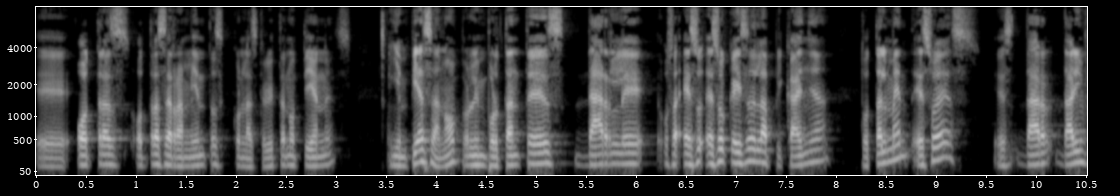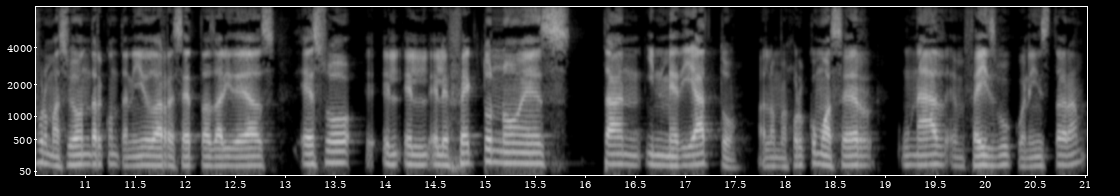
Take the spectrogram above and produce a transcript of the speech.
eh, otras, otras herramientas con las que ahorita no tienes. Y empieza, ¿no? Pero lo importante es darle, o sea, eso, eso que dices de la picaña, totalmente, eso es. Es dar, dar información, dar contenido, dar recetas, dar ideas. Eso, el, el, el efecto no es tan inmediato, a lo mejor como hacer un ad en Facebook o en Instagram,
